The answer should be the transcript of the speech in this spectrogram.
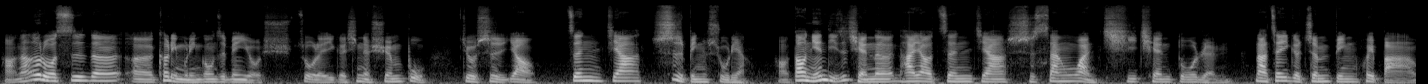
好，那俄罗斯呢，呃，克里姆林宫这边有做了一个新的宣布，就是要增加士兵数量。好，到年底之前呢，他要增加十三万七千多人。那这一个征兵会把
